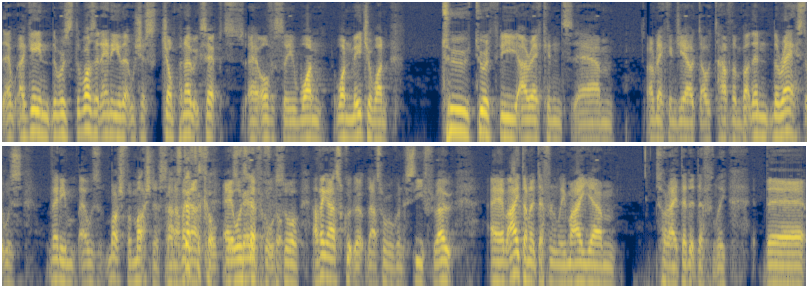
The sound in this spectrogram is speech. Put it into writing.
again, there was there wasn't any that was just jumping out, except uh, obviously one one major one, two two or three. I reckon um, I reckoned, yeah, I would, have them. But then the rest, it was very, it was much for muchness. And That's I think difficult. That's, it was difficult. difficult. So I think that's what, that's what we're going to see throughout. Um, I done it differently. My um, sorry, I did it differently. The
